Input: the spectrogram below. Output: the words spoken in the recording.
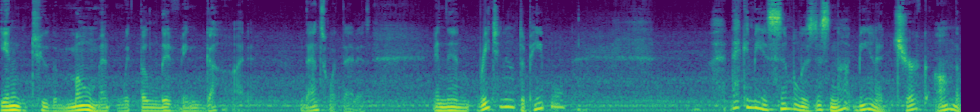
into the moment with the living God. That's what that is. And then reaching out to people, that can be as simple as just not being a jerk on the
